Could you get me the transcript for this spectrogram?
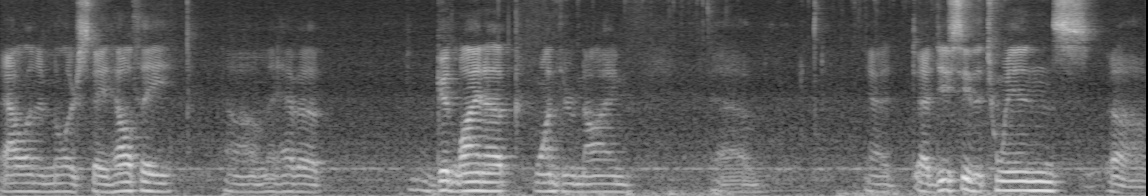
Allen and Miller stay healthy, um, they have a good lineup, one through nine. Um, yeah, I do see the Twins, uh,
